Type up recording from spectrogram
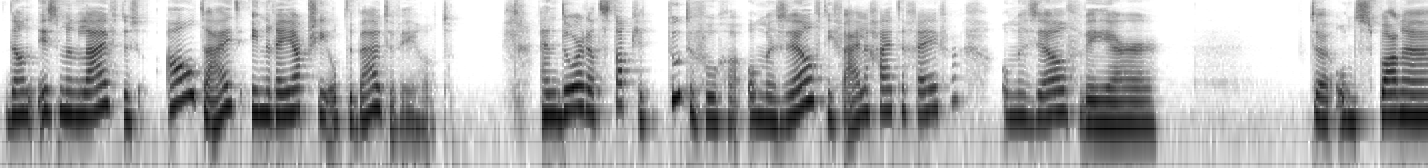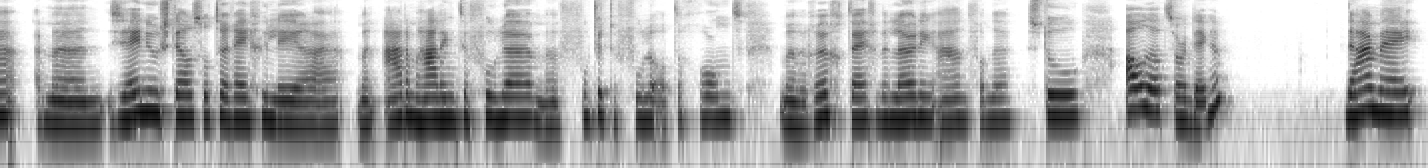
dan is mijn lijf dus altijd in reactie op de buitenwereld. En door dat stapje toe te voegen om mezelf die veiligheid te geven, om mezelf weer te ontspannen, mijn zenuwstelsel te reguleren, mijn ademhaling te voelen, mijn voeten te voelen op de grond, mijn rug tegen de leuning aan van de stoel, al dat soort dingen. Daarmee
